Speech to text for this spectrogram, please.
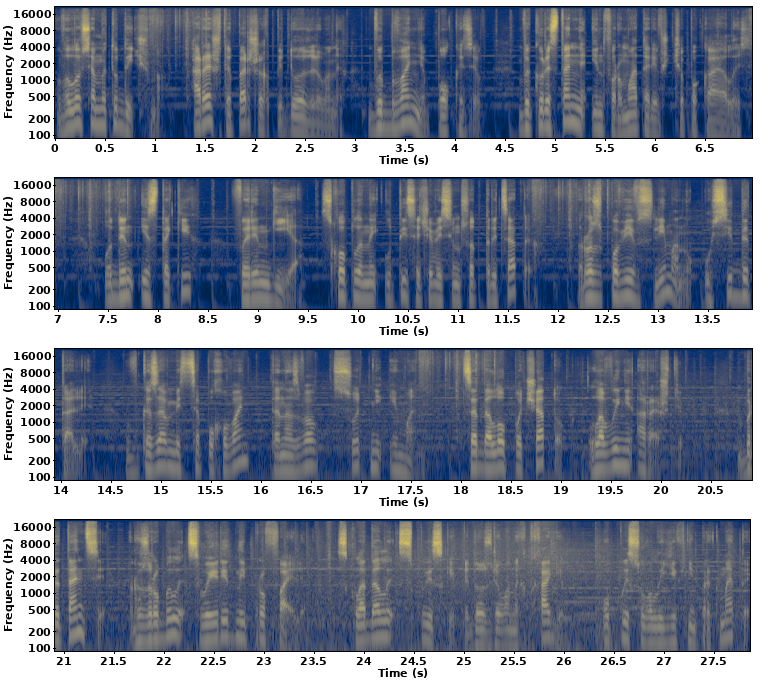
велося методично, арешти перших підозрюваних, вибивання показів, використання інформаторів, що покаялись. Один із таких Ферінгія, схоплений у 1830-х, розповів Сліману усі деталі, вказав місця поховань та назвав сотні імен. Це дало початок лавині арештів. Британці розробили своєрідний профайлінг, складали списки підозрюваних тхагів, описували їхні прикмети,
